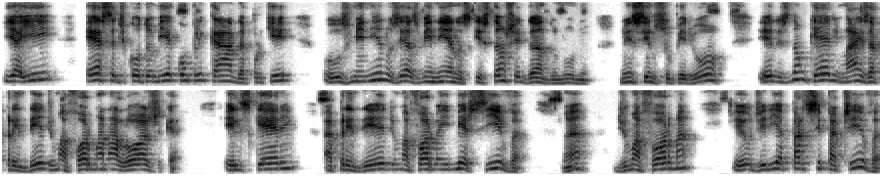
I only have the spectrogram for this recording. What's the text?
E aí, essa dicotomia é complicada, porque os meninos e as meninas que estão chegando no, no ensino superior, eles não querem mais aprender de uma forma analógica, eles querem aprender de uma forma imersiva, né? de uma forma, eu diria, participativa,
